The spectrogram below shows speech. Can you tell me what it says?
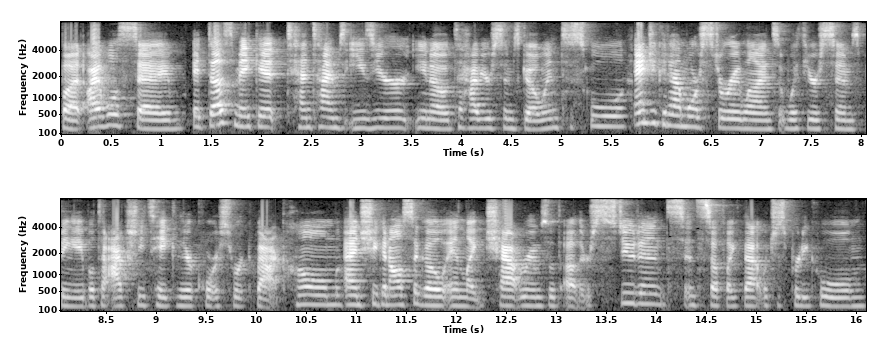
But I will say it does make it 10 times easier, you know, to have your Sims go into school, and you can have more storylines with your Sims being able to actually take their coursework back home. And she can also go in like chat rooms with other students and stuff like that, which is pretty cool.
